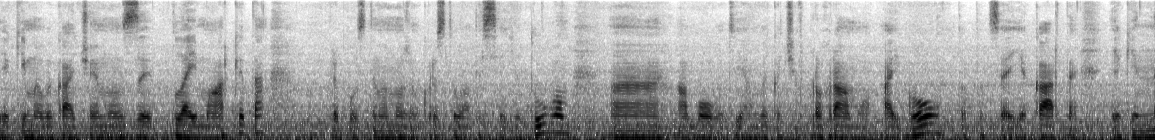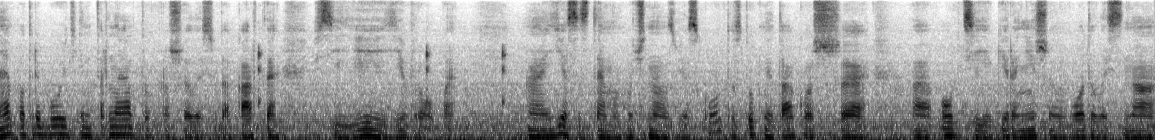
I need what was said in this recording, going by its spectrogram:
які ми викачуємо з Play Market. Припустимо, можемо користуватися YouTube, або от я викачав програму iGo, тобто це є карти, які не потребують інтернету, прошили сюди карти всієї Європи. Е, Є система гучного зв'язку, доступні також е, е, опції, які раніше виводились на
